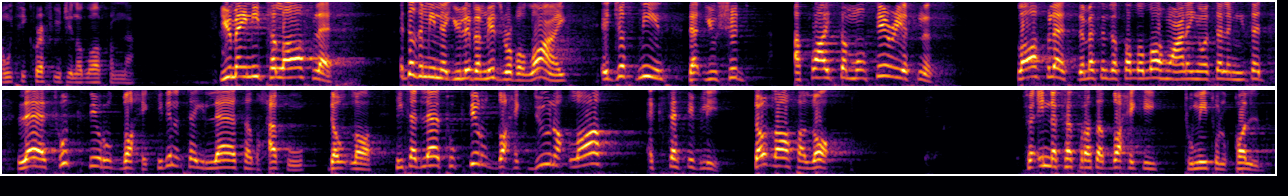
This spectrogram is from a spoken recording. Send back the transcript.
And we seek refuge in Allah from that. You may need to laugh less. It doesn't mean that you live a miserable life. It just means that you should apply some more seriousness. Laugh less. The Messenger sallallahu alayhi wa sallam, he said, لا تكثر الضحك. He didn't say لا تضحكوا, don't laugh. He said لا تكثر الضحك. Do not laugh excessively. Don't laugh a lot. فإن كثرة الضحك تميت القلب.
